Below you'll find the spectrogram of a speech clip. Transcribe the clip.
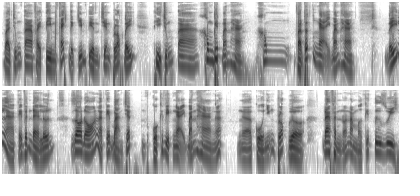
và chúng ta phải tìm cách để kiếm tiền trên blog đấy thì chúng ta không biết bán hàng không và rất ngại bán hàng. Đấy là cái vấn đề lớn. Do đó là cái bản chất của cái việc ngại bán hàng á à, của những blogger đa phần nó nằm ở cái tư duy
